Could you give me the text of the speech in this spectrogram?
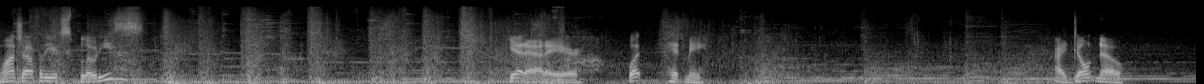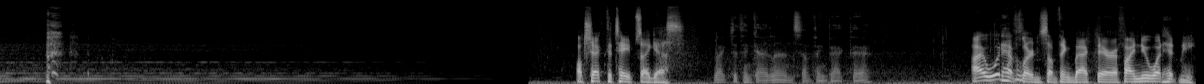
Watch out for the explodies. Get out of here. What hit me? I don't know. I'll check the tapes, I guess. Like to think I learned something back there. I would have learned something back there if I knew what hit me.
